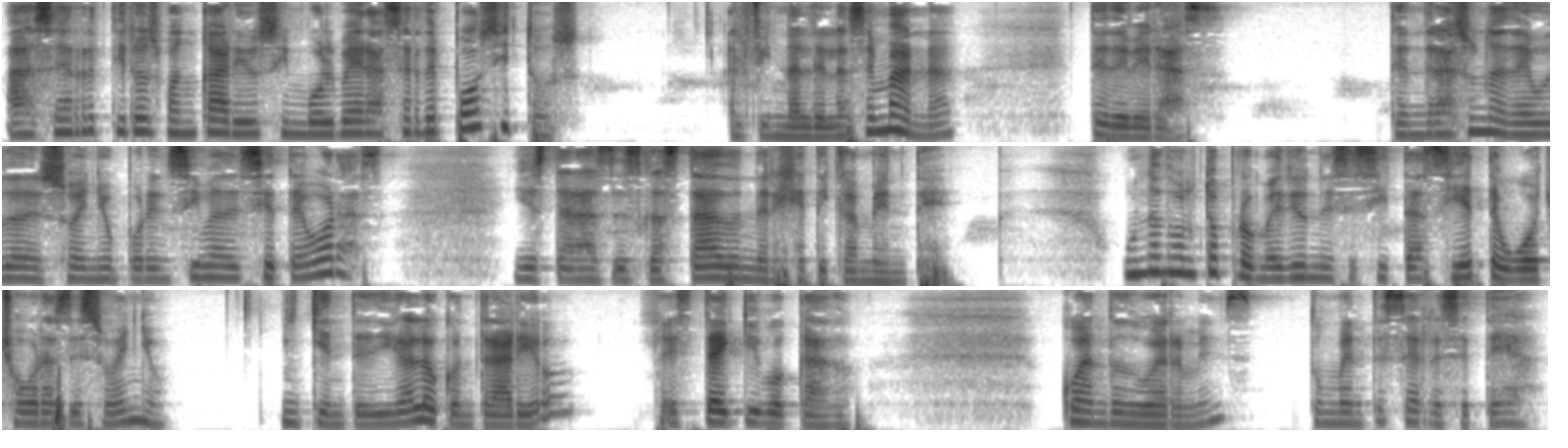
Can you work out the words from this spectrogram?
a hacer retiros bancarios sin volver a hacer depósitos. Al final de la semana, te deberás. Tendrás una deuda de sueño por encima de siete horas y estarás desgastado energéticamente. Un adulto promedio necesita siete u ocho horas de sueño, y quien te diga lo contrario está equivocado. Cuando duermes, tu mente se resetea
